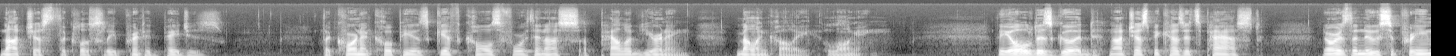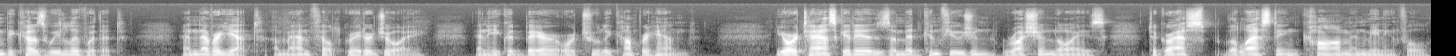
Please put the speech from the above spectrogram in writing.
not just the closely printed pages? The cornucopia's gift calls forth in us a pallid yearning, melancholy longing. The old is good, not just because it's past, nor is the new supreme because we live with it, and never yet a man felt greater joy than he could bear or truly comprehend. Your task it is, amid confusion, rush, and noise, to grasp the lasting, calm, and meaningful,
